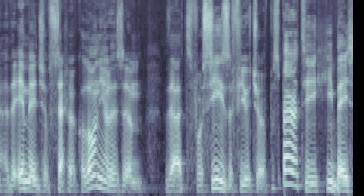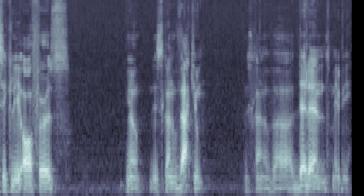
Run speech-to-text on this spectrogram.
uh, the image of settler colonialism that foresees a future of prosperity, he basically offers, you know, this kind of vacuum, this kind of uh, dead end, maybe.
